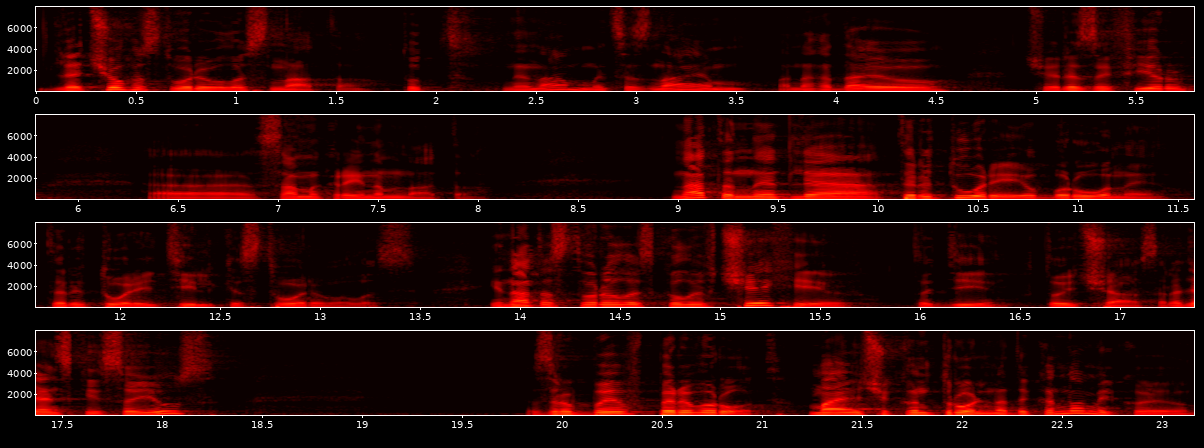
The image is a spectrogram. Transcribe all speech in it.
для чого створювалось НАТО? Тут не нам, ми це знаємо, а нагадаю, через ефір е, саме країнам НАТО. НАТО не для території оборони територій тільки створювалось. І НАТО створилось, коли в Чехії тоді, в той час, Радянський Союз зробив переворот, маючи контроль над економікою,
